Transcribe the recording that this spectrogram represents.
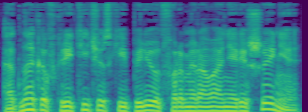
Однако в критический период формирования решения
